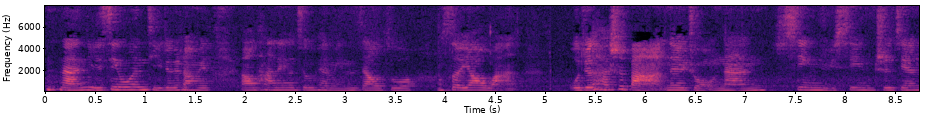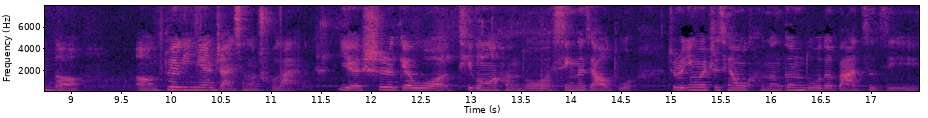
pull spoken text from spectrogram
男女性问题这个上面。然后它那个纪录片名字叫做《红色药丸》，我觉得它是把那种男性女性之间的嗯对立面展现了出来，也是给我提供了很多新的角度。就是因为之前我可能更多的把自己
